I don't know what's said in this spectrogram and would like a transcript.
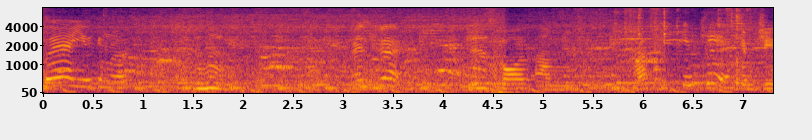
Where are you, Kim Rose? It's good. This is called um what? Kimchi. kimchi.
